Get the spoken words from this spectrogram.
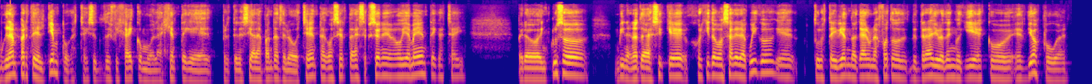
gran parte del tiempo, ¿cachai? Si tú te fijáis como la gente que pertenecía a las bandas de los 80, con ciertas excepciones, obviamente, ¿cachai? Pero incluso, mira, no te voy a decir que Jorgito González era cuico, que tú lo estáis viendo acá en una foto detrás, yo lo tengo aquí, es como, es Dios, pues, weón.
